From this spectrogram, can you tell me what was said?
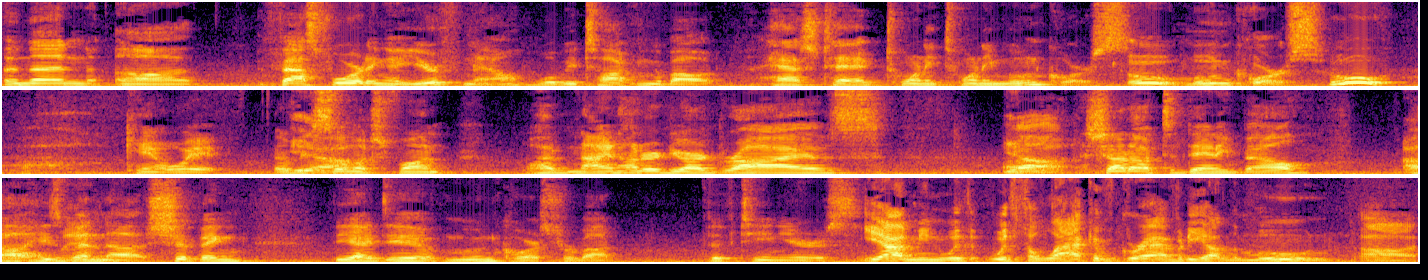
And then uh, fast forwarding a year from now, we'll be talking about hashtag 2020 Moon Course. Ooh, Moon Course. Whew. Can't wait. It'll be so much fun. We'll have 900 yard drives. Yeah. Uh, shout out to Danny Bell. Uh, Oh, he's man. been uh, shipping the idea of Moon Course for about 15 years. Yeah, I mean, with with the lack of gravity on the moon uh,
